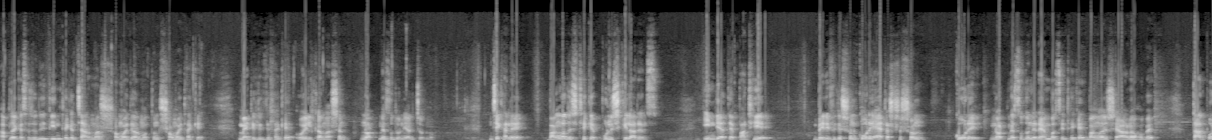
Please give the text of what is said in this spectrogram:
আপনার কাছে যদি তিন থেকে চার মাস সময় দেওয়ার মতন সময় থাকে মেন্টালিটি থাকে ওয়েলকাম আসেন নট মেসোদোনিয়ার জন্য। যেখানে বাংলাদেশ থেকে পুলিশ ক্লিয়ারেন্স ইন্ডিয়াতে পাঠিয়ে ভেরিফিকেশন করে অ্যাটাস্টেশন করে নর্থ মেসোদনের অ্যাম্বাসি থেকে বাংলাদেশে আনা হবে। তারপর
